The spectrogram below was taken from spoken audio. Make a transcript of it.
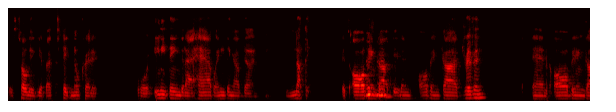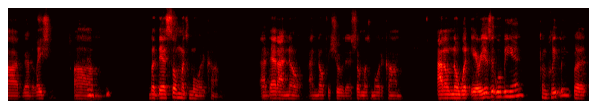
It's totally a gift. I take no credit for anything that I have or anything I've done. Nothing. It's all been mm-hmm. God given, all been God driven, and all been God revelation. Um, mm-hmm. But there's so much more to come. Uh, that I know. I know for sure there's so much more to come. I don't know what areas it will be in completely, but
